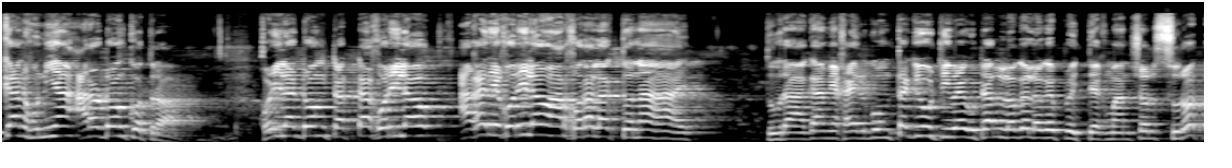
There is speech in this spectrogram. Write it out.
ইকান শুনিয়া আরও ডং কতরা। হইলা ডং টাট্টা করিলাও আগারে করিলাও আর করা লাগতো নাই। তোমরা আগামী খাইল গুম থাকি উঠিবাই উঠার লগে লগে প্রত্যেক মানুষের সুরত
